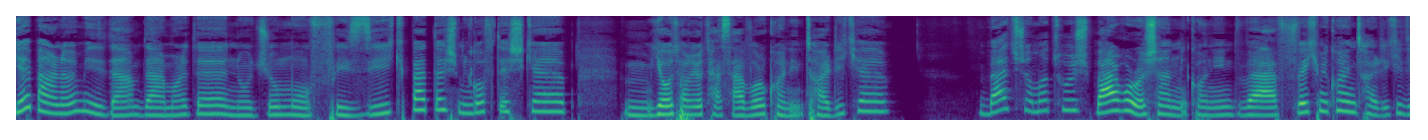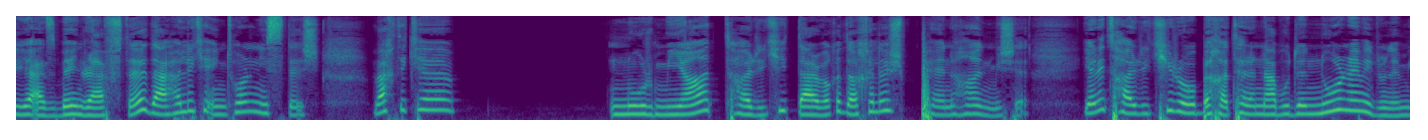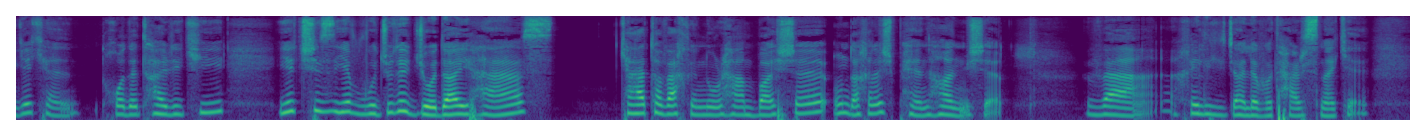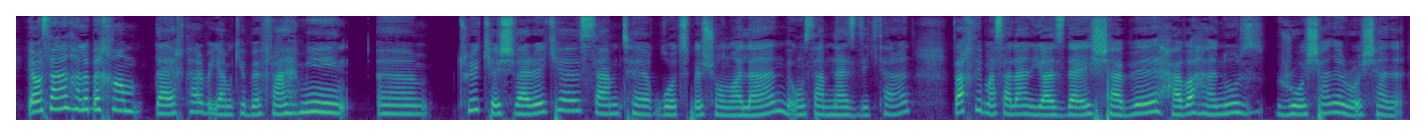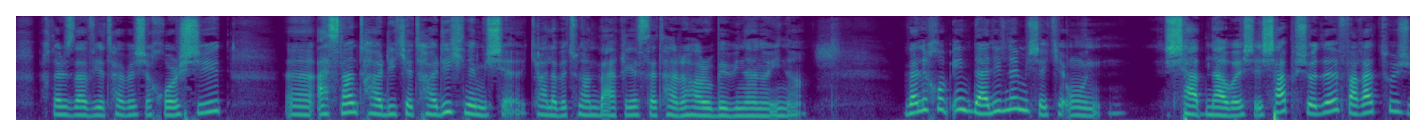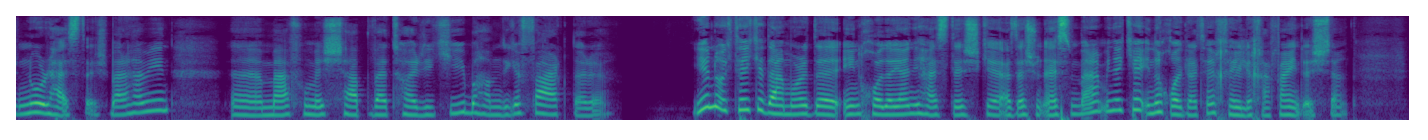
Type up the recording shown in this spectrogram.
یه برنامه می‌دیدم در مورد نجوم و فیزیک. بعد داشت میگفتش که یه اتاقی رو تصور کنین. تاریکه. بعد شما توش برق رو روشن می‌کنین و فکر می‌کنین تاریکی دیگه از بین رفته در حالی که اینطور نیستش. وقتی که نور میاد تاریکی در واقع داخلش پنهان میشه. یعنی تاریکی رو به خاطر نبود نور نمی‌دونه. میگه که خود تاریکی یه چیزی یه وجود جدایی هست که حتی وقتی نور هم باشه اون داخلش پنهان میشه. و خیلی جالب و ترسناکه. یا مثلا حالا بخوام دقیقتر بگم که بفهمین توی کشوره که سمت قطب شمالن به اون سمت نزدیکترن وقتی مثلا یازده شبه هوا هنوز روشن روشنه. بخاطر زاویه تابش خورشید اصلا تاریک تاریک نمیشه که حالا بتونن بقیه ستاره ها رو ببینن و اینا. ولی خب این دلیل نمیشه که اون شب نباشه. شب شده فقط توش نور هستش. برای همین مفهوم شب و تاریکی با همدیگه فرق داره. یه نکته که در مورد این خدایانی هستش که ازشون اسم برم اینه که اینا قدرت خیلی خفنی داشتن.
